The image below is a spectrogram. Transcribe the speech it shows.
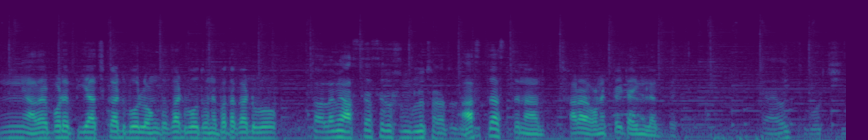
হুম আদার পরে পেঁয়াজ কাটবো লঙ্কা কাটবো ধনেপাতা কাটবো। তাহলে আমি আস্তে আস্তে রসুনগুলো ছাড়াতে। আস্তে আস্তে না ছাড়া অনেকটাই টাইম লাগবে। হ্যাঁ ওই তো করছি।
